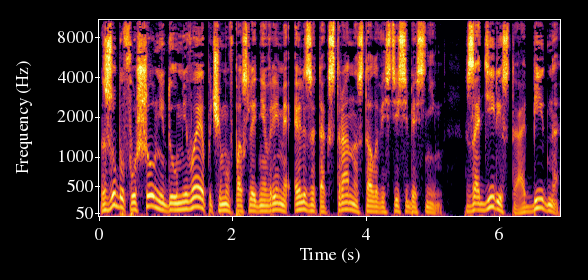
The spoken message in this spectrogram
Зубов ушел, недоумевая, почему в последнее время Эльза так странно стала вести себя с ним — задиристо, обидно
